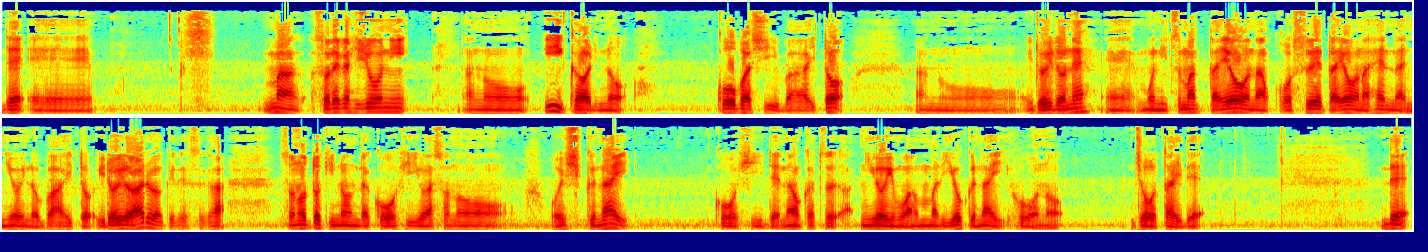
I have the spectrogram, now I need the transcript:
で、えー、まあ、それが非常に、あの、いい香りの香ばしい場合と、あの、いろいろね、えー、もう煮詰まったような、こう、吸えたような変な匂いの場合と、いろいろあるわけですが、その時飲んだコーヒーは、その、美味しくないコーヒーで、なおかつ匂いもあんまり良くない方の状態で、で、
